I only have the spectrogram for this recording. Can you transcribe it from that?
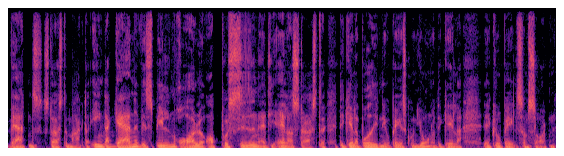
verdens største magter. En, der gerne vil spille en rolle op på siden af de allerstørste. Det gælder både i den europæiske union, og det gælder øh, globalt som sådan.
